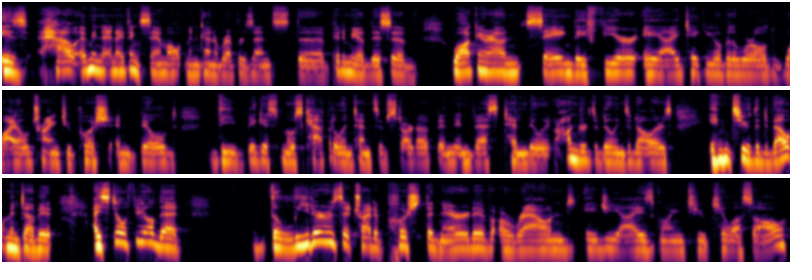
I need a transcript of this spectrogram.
is how, I mean, and I think Sam Altman kind of represents the epitome of this of walking around saying they fear AI taking over the world while trying to push and build the biggest, most capital intensive startup and invest 10 billion, hundreds of billions of dollars into the development of it. I still feel that the leaders that try to push the narrative around AGI is going to kill us all,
